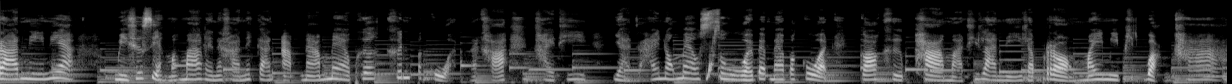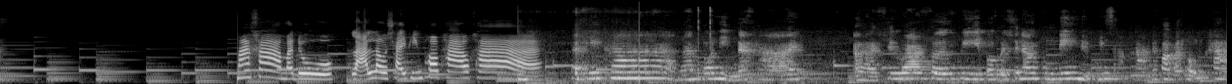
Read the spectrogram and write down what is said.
ร้านนี้เนี่ยมีชื่อเสียงมาก ๆ เลยนะคะ ในการอาบน้ำแมวเพื่อขึ้นประกวดนะคะ ใครที่อยากจะให้น้องแมวสวยแบบแมวประกวด ก็คือพามาที่ร้านนี้รับรองไม่มีผิดหวังค่ะ มาค่ะมาดูร้านเราใช้พิงค์พ่อพาวค่ะ สวัสดีค่ะร้านโตหนิงนะคะอ่า ชื่อว่า First B Professional Grooming อยู่ที่สาขานครปฐมค่ะ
